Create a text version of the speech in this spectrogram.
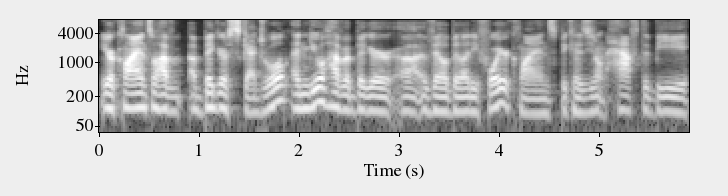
your clients will have a bigger schedule and you'll have a bigger uh, availability for your clients because you don't have to be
